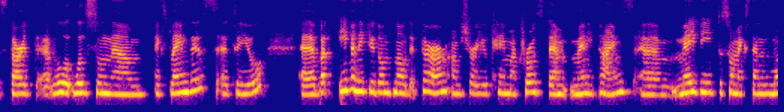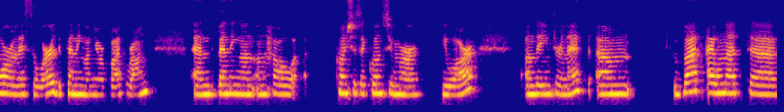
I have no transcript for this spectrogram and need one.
start uh, will, will soon um, explain this uh, to you. Uh, but even if you don't know the term i'm sure you came across them many times um, maybe to some extent more or less aware depending on your background and depending on on how conscious a consumer you are on the internet. Um, but i will not uh,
